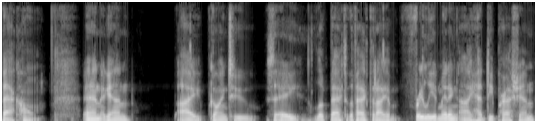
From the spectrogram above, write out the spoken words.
back home. And again, I'm going to say, look back to the fact that I am freely admitting I had depression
